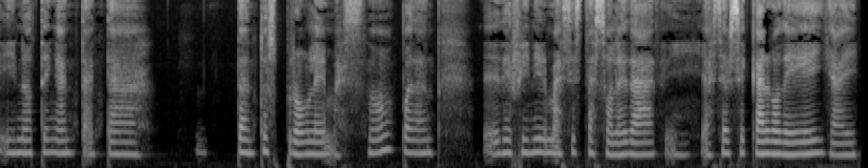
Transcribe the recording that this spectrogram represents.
y no tengan tanta tantos problemas, ¿no? Puedan eh, definir más esta soledad y hacerse cargo de ella y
